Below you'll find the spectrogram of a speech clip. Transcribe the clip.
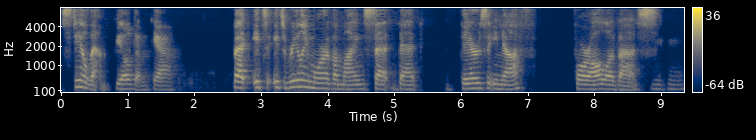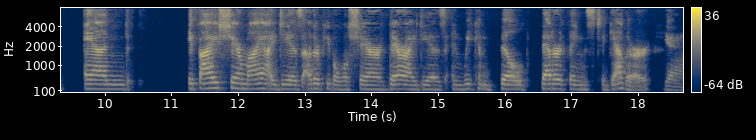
steal them. Steal them yeah. But it's it's really more of a mindset that there's enough for all of us. Mm-hmm. and if i share my ideas other people will share their ideas and we can build better things together yeah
